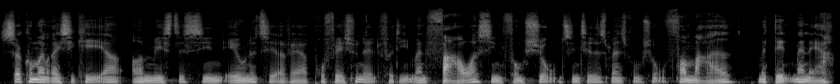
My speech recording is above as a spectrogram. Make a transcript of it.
så kunne man risikere at miste sin evne til at være professionel, fordi man farver sin funktion, sin tillidsmandsfunktion, for meget med den, man er.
